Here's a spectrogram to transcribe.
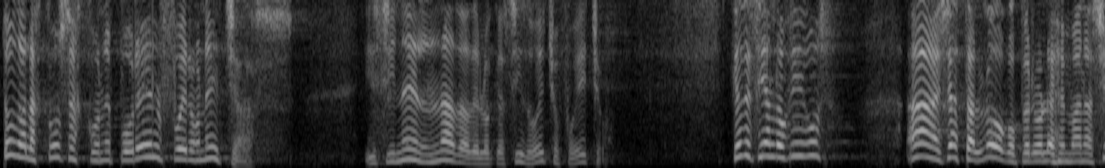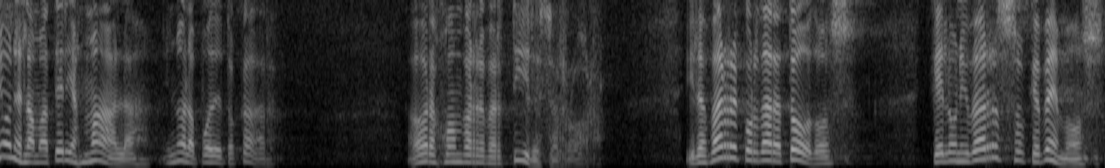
todas las cosas con, por Él fueron hechas y sin Él nada de lo que ha sido hecho fue hecho. ¿Qué decían los griegos? Ah, ya está el logo, pero las emanaciones, la materia es mala y no la puede tocar. Ahora Juan va a revertir ese error. Y les va a recordar a todos que el universo que vemos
